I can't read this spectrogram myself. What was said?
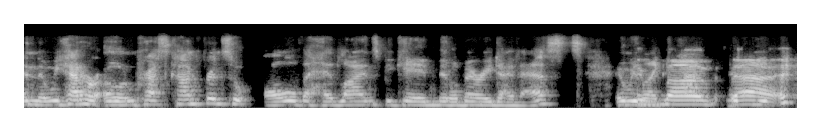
And then we had our own press conference, so all the headlines became Middlebury divests, and we like love that.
